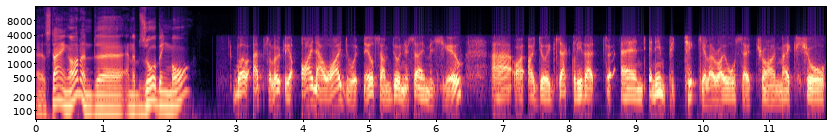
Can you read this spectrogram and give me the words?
uh, staying on and uh, and absorbing more? Well, absolutely. I know I do it, Neil, so I'm doing the same as you. Uh, I, I do exactly that. And, and in particular, I also try and make sure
